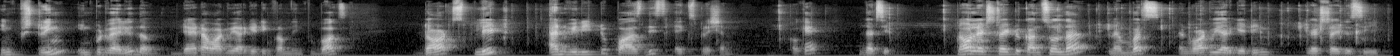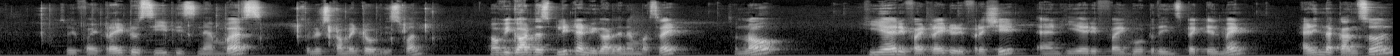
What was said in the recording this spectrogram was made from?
in string input value the data what we are getting from the input box. Dot split and we need to pass this expression. Okay? That's it. Now let's try to console the numbers and what we are getting. Let's try to see. So if I try to see these numbers so let's comment out this one. Now we got the split and we got the numbers right? So now here if I try to refresh it and here if I go to the inspect element and in the console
